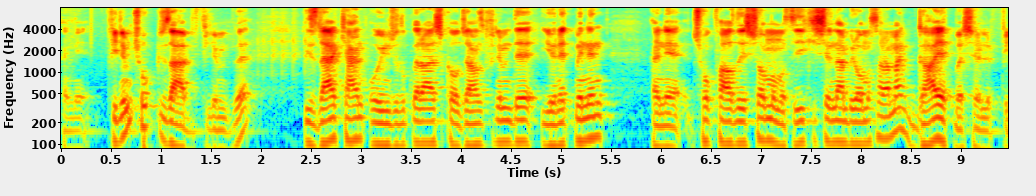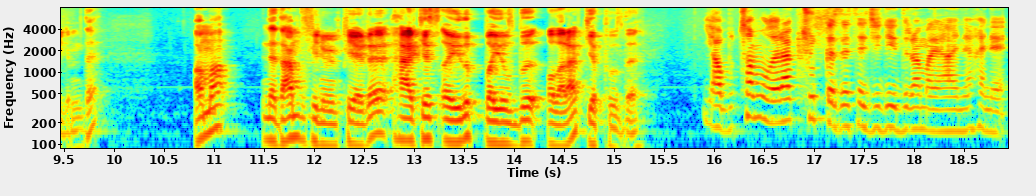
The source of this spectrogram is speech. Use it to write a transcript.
Hani film çok güzel bir filmdi izlerken oyunculuklara aşık olacağınız filmde yönetmenin hani çok fazla iş olmaması, ilk işlerinden biri olmasına rağmen gayet başarılı bir filmdi. Ama neden bu filmin PR'ı herkes ayılıp bayıldı olarak yapıldı? Ya bu tam olarak Türk gazeteciliğidir ama yani hani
